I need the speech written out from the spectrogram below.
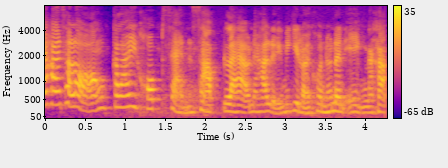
นะคะ ฉลองใกล้ครบแสนซับแล้วนะคะเหลืออีกไม่กี่ร้อยคนเท่านั้นเองนะคะ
